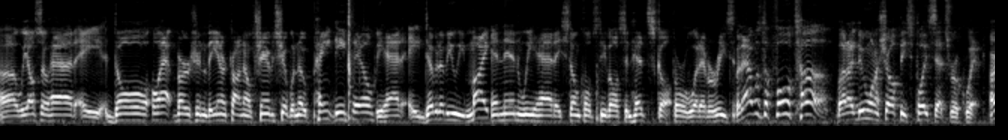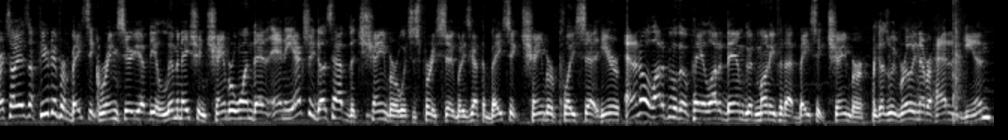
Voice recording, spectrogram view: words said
Uh, we also had a dull flat version of the Intercontinental Championship with no paint detail. We had a WWE mic, and then we had a Stone Cold Steve Austin head sculpt for whatever reason. But that was the full tub. But I do want to show off these playsets real quick. Alright, so he has a few different basic rings here. You have the Elimination Chamber one, then, and he actually does have the chamber, which is pretty sick, but he's got the basic chamber playset here. And I know a lot of people that will pay a lot of damn good money for that basic chamber because we've really never had it again.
